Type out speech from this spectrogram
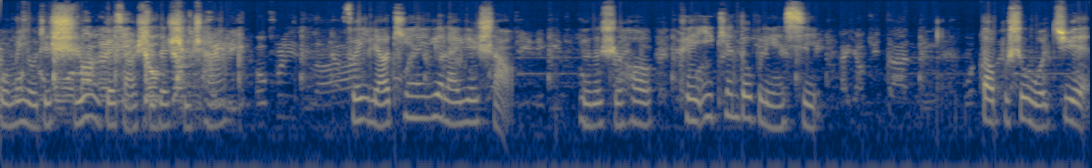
我们有着十五个小时的时差，所以聊天越来越少。有的时候可以一天都不联系，倒不是我倔，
